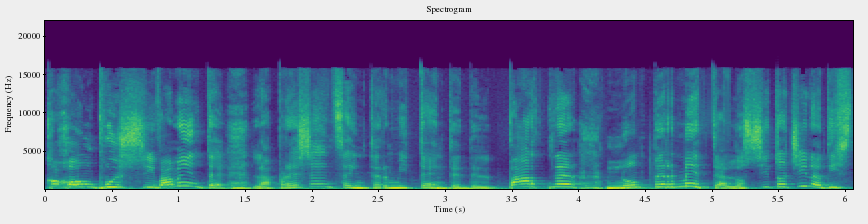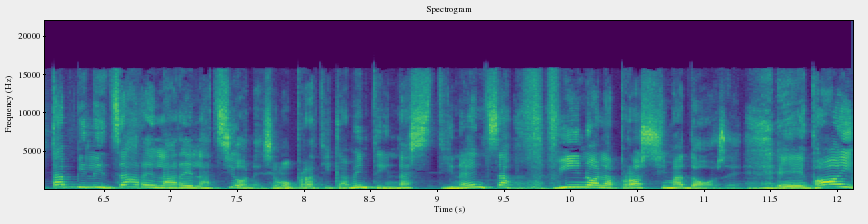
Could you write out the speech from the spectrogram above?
compulsivamente. La presenza intermittente del partner non permette all'ossitocina di stabilizzare la relazione. Siamo praticamente in astinenza fino alla prossima dose. E poi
